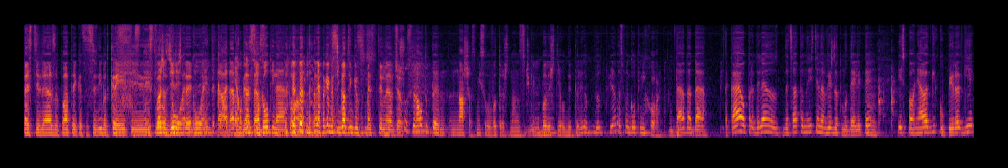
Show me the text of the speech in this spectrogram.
500 лева заплата и като се имат кредит и то е- жилище. То е така. Да, да, няма как да си аз- готин да. по това начин. Да, няма как да си готин като с 500 лева Но в джоб. Всъщност работата е наша, смисъл вътрешна на всички бъдещи родители, да, да, трябва да сме готини хора. Да, да, да. Така е определено. Децата наистина виждат моделите, изпълняват ги, копират ги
